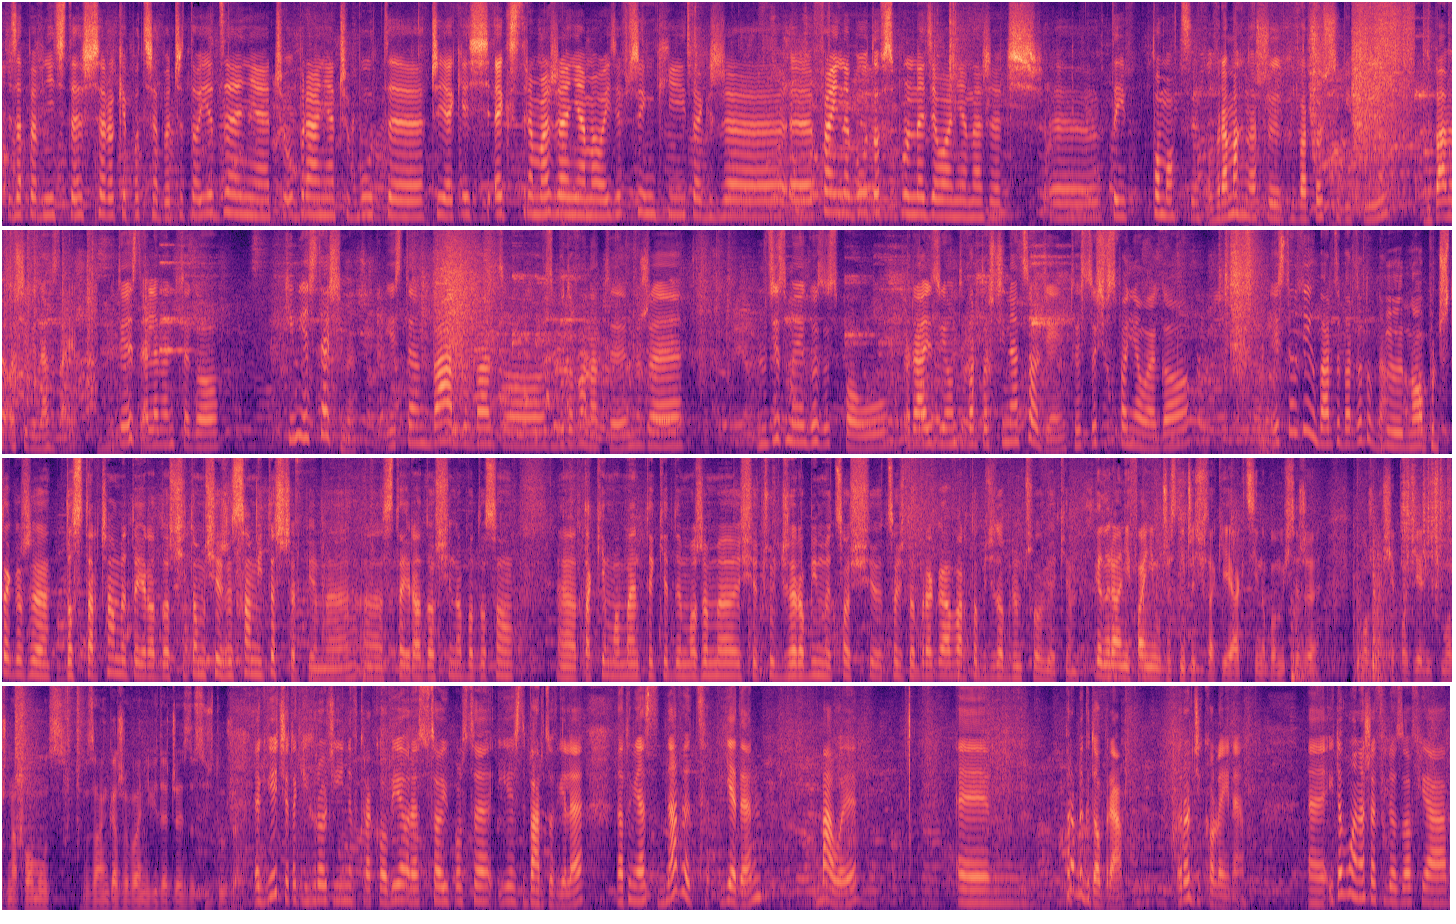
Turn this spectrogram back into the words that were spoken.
zapewnić też szerokie potrzeby, czy to jedzenie, czy ubrania, czy buty, czy jakieś ekstra marzenia małej dziewczynki, także e, fajne było to wspólne działanie na rzecz e, tej pomocy. W ramach naszych wartości BP dbamy o siebie nawzajem. I to jest element tego, kim jesteśmy. Jestem bardzo, bardzo zbudowana tym, że ludzie z mojego zespołu realizują te wartości na co dzień. To jest coś wspaniałego. Jestem z nich bardzo, bardzo dumna. No oprócz tego, że dostarczamy tej radości, to myślę, że sami też czerpiemy e, z tej radości, no bo to są e, takie momenty, kiedy możemy się czuć, że robimy coś, coś dobrego, a warto być dobrym człowiekiem. Generalnie fajnie uczestniczyć w takiej akcji, no bo myślę, że można się podzielić, można pomóc. Zaangażowanie widać, że jest dosyć duże. Jak wiecie, takich rodzin w Krakowie oraz w całej Polsce jest bardzo wiele. Natomiast nawet jeden, mały, promyk dobra rodzi kolejne. E, I to była nasza filozofia,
